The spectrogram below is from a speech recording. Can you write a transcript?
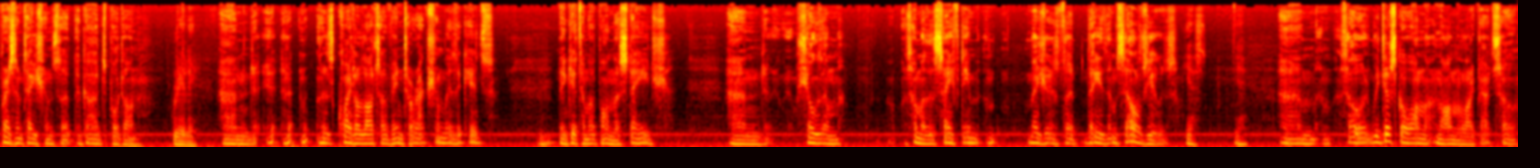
presentations that the guards put on, Really? and uh, there's quite a lot of interaction with the kids. They get them up on the stage and show them some of the safety measures that they themselves use. Yes. Yeah. Um, so we just go on and on like that. So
